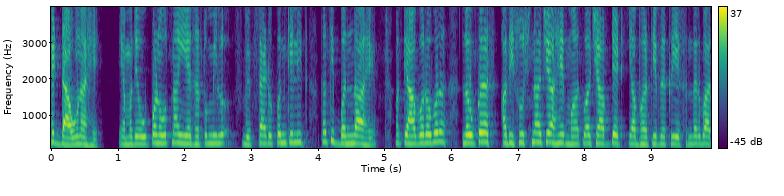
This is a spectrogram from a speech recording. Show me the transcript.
हे डाऊन आहे. यामध्ये ओपन होत नाही आहे जर तुम्ही वेबसाईट ओपन केलीत तर ती बंद आहे. मग त्याबरोबर लवकरच अधिसूचना जे आहे महत्त्वाचे अपडेट या भरती प्रक्रियेसंदर्भात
